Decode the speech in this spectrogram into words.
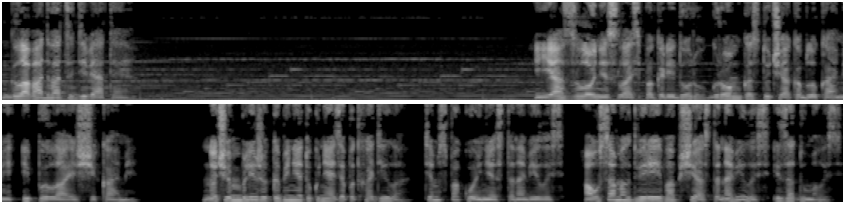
Глава 29. Я зло неслась по коридору, громко стуча каблуками и пылая щеками. Но чем ближе к кабинету князя подходила, тем спокойнее становилась, а у самых дверей вообще остановилась и задумалась.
